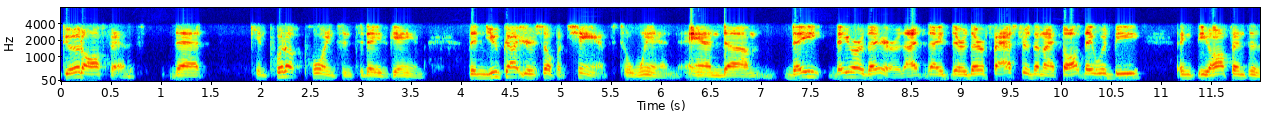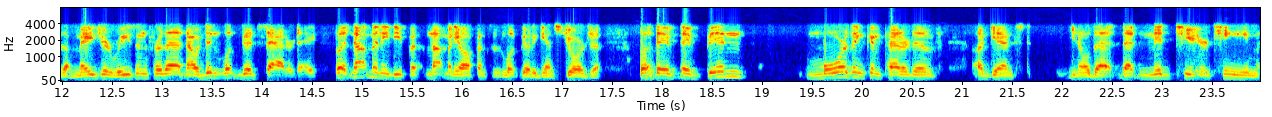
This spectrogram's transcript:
good offense that can put up points in today's game. Then you've got yourself a chance to win, and um, they they are there. They, they're they're faster than I thought they would be. I think the offense is a major reason for that. Now it didn't look good Saturday, but not many def- not many offenses look good against Georgia. But they've they've been more than competitive against you know that that mid tier team,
